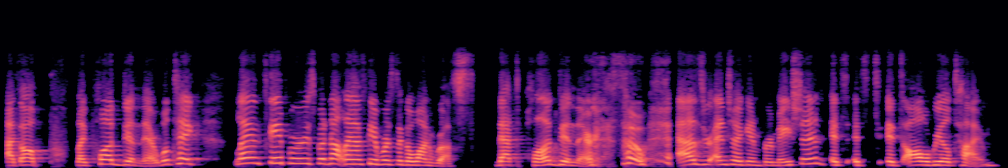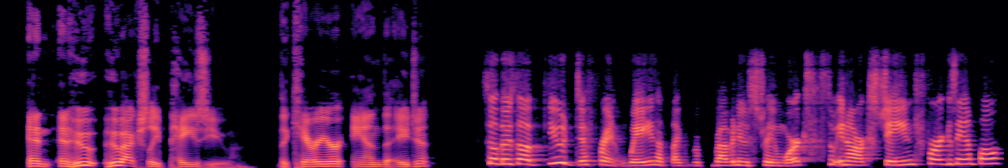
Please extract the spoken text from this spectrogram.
That's all like plugged in there. We'll take landscapers but not landscapers that go on roofs that's plugged in there so as you're entering information it's it's it's all real time and and who who actually pays you? The carrier and the agent? So there's a few different ways that like revenue stream works. So in our exchange, for example,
